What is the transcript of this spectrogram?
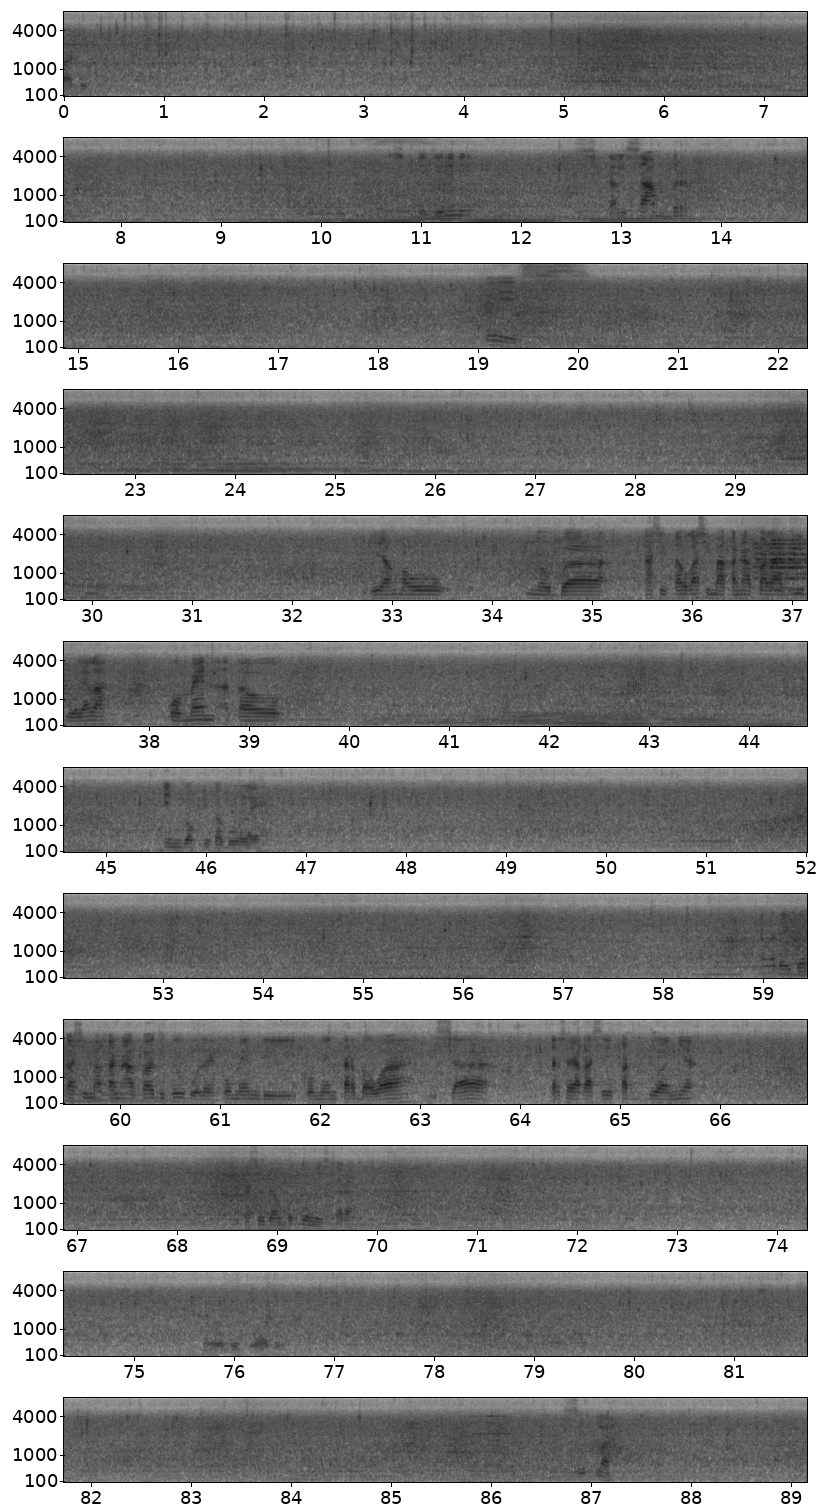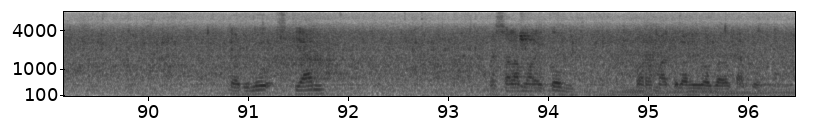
waduh. Seperti gini nih. Sekali samber Wis. Yang mau nyoba kasih tahu kasih makan apa lagi bolehlah komen atau inbox juga boleh yang ada ide kasih makan apa gitu boleh komen di komentar bawah bisa. Ntar saya kasih part 2 nya kita sudah beku nih sekarang. Waduh waduh. Lah ya dulu sekian. Wassalamualaikum warahmatullahi wabarakatuh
